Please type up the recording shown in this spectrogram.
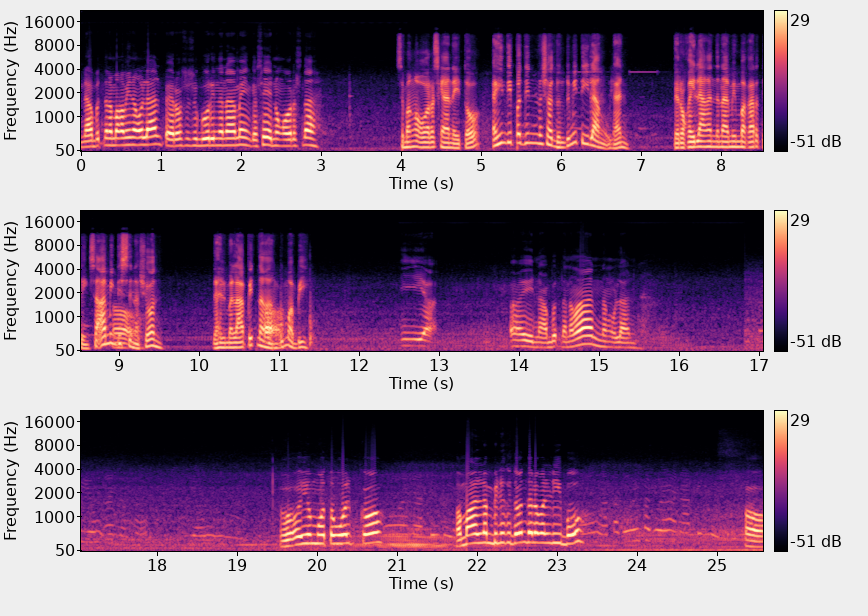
Inabot na naman kami ng ulan pero susugurin na namin kasi nung oras na. Sa mga oras nga na ito, ay hindi pa din masyadong tumitila ang ulan. Pero kailangan na namin makarating sa aming Oo. destinasyon. Dahil malapit na nga Oo. gumabi. Iya. Ay, nabot na naman ng ulan. Oo, yung Moto Wolf ko. Ang mahal ng bili ko doon, 2,000. Oo.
